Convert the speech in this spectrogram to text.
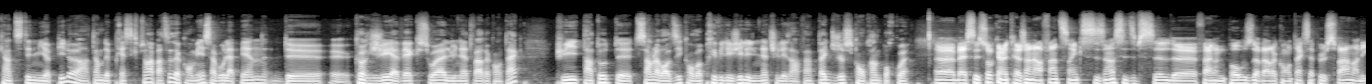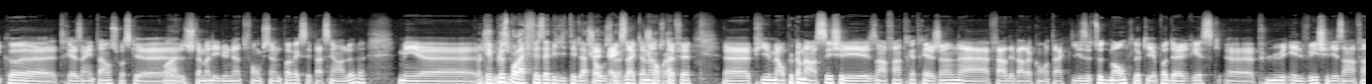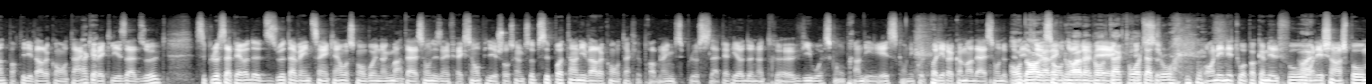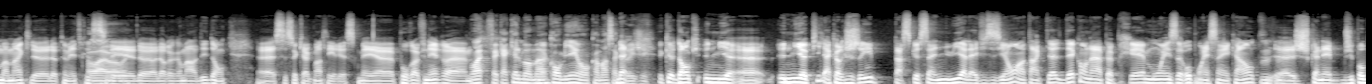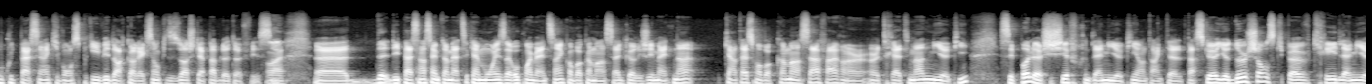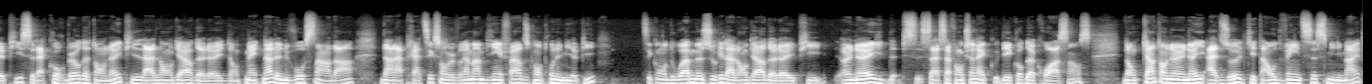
quantité de myopie, en termes de prescription, à partir de combien ça vaut la peine de euh, corriger avec soit lunettes verre de contact, puis, tantôt, tu sembles avoir dit qu'on va privilégier les lunettes chez les enfants. Peut-être juste comprendre pourquoi. Euh, ben, c'est sûr qu'un très jeune enfant de 5-6 ans, c'est difficile de faire une pause de verre de contact. Ça peut se faire dans des cas euh, très intenses où que, justement, les lunettes ne fonctionnent pas avec ces patients-là. Mais, euh, OK, plus pour la faisabilité de la chose. Exactement, tout à fait. puis, mais on peut commencer chez les enfants très, très jeunes à faire des verres de contact. Les études montrent qu'il n'y a pas de risque plus élevé chez les enfants de porter des verres de contact qu'avec les adultes. C'est plus la période de 18 à 25 ans où est-ce qu'on voit une augmentation des infections puis des choses comme ça. Puis c'est pas tant les verres de contact le problème, c'est plus la période de notre vie où est-ce qu'on prend des risques, on n'écoute pas les recommandations de On dort avec on nos verres de contact 3-4 jours. on les nettoie pas comme il faut, on les change pas au moment que l'optométriste l'a recommandé. Donc, euh, c'est ça qui augmente les risques. Mais euh, pour revenir... Euh, ouais, fait qu'à quel moment, combien on commence à ben, corriger? donc, une, une myopie, la corriger parce que ça nuit à la vision en tant que telle. Dès qu'on a à peu près moins 0,50, Mhm. euh, je connais, j'ai pas beaucoup de patients qui vont se priver de leur correction, qui disent ah, je suis capable de toffer ça. Ouais. Euh, de- des patients symptomatiques à moins 0,25, on va commencer à le corriger maintenant. Quand est-ce qu'on va commencer à faire un, traitement de myopie? C'est pas le chiffre de la myopie en tant que tel. Parce qu'il y a deux choses qui peuvent créer de la myopie, c'est la courbure de ton œil puis la longueur de l'œil. Donc maintenant, le nouveau standard dans la pratique, si on veut vraiment bien faire du contrôle de myopie, c'est qu'on doit mesurer la longueur de l'œil. Puis un œil, ça fonctionne avec des courbes de croissance. Donc, quand on a un œil adulte qui est en haut de 26 mm,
